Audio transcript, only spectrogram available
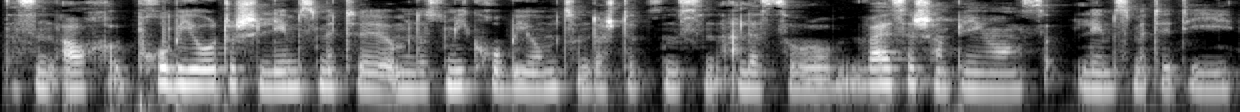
Das sind auch probiotische Lebensmittel, um das Mikrobiom zu unterstützen. Das sind alles so weiße Champignons, Lebensmittel, die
